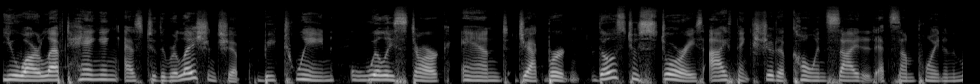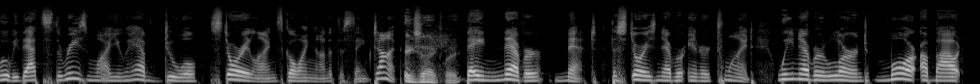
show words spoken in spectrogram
You are left hanging as to the relationship between Willie Stark and Jack Burden. Those two stories, I think, should have coincided at some point in the movie. That's the reason why you have dual storylines going on at the same time. Exactly. They never met. The stories never intertwined. We never learned more about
